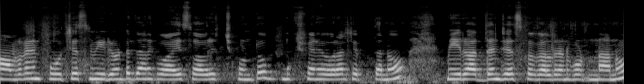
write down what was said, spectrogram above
మామూలుగా నేను పూజ చేసిన వీడియో ఉంటే దానికి వాయిస్ ఓవర్ ఇచ్చుకుంటూ ముఖ్యమైన వివరాలు చెప్తాను. మీరు అర్థం చేసుకోగలరు అనుకుంటున్నాను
